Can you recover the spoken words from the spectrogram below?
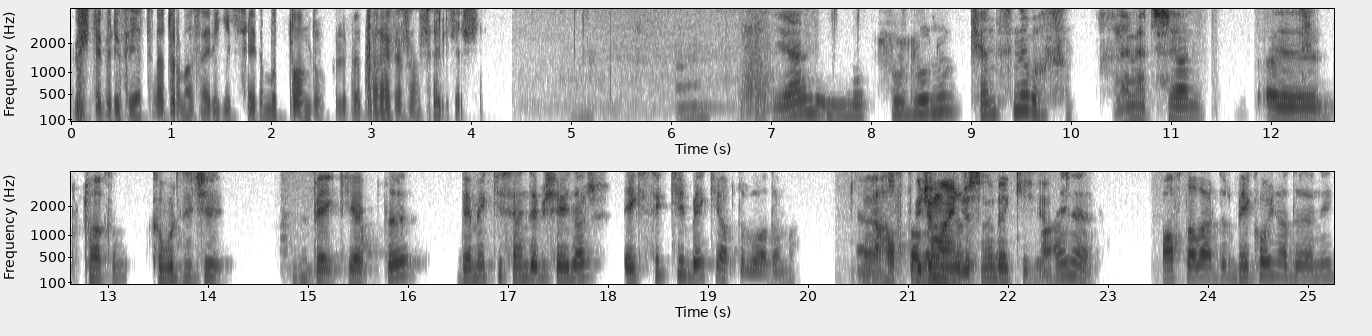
üçte biri fiyatına durmasaydı gitseydi mutlu olduğu kulübe para kazansaydı keşke. Yani mutsuzluğunu kendisine baksın. Evet. Yani e, takım Kıvırcıcı bek yaptı. Demek ki sende bir şeyler eksik ki bek yaptı bu adamı. Yani evet. haftalardır- Hücum oyuncusunu belki Aynen. Haftalardır bek oynadı. Hani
